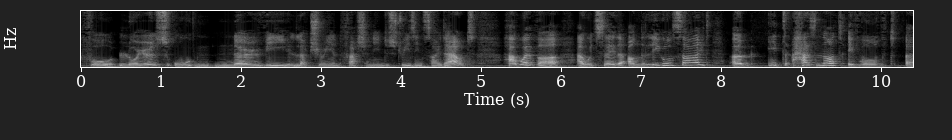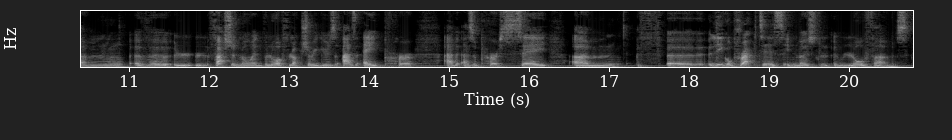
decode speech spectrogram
for lawyers who know the luxury and fashion industries inside out. However, I would say that on the legal side, um, it has not evolved um, the fashion law and the law of luxury goods as a per as a per se um, uh, legal practice in most law firms.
